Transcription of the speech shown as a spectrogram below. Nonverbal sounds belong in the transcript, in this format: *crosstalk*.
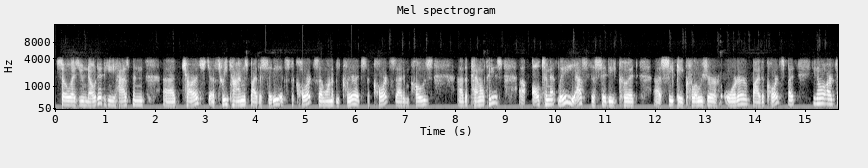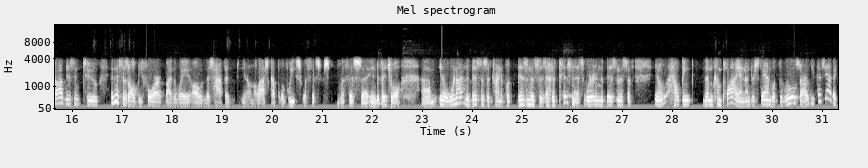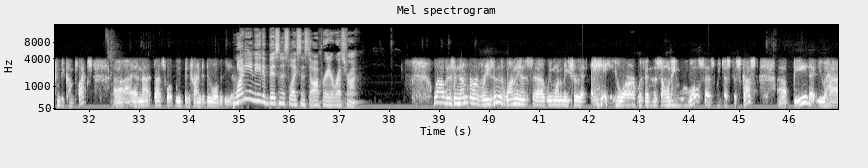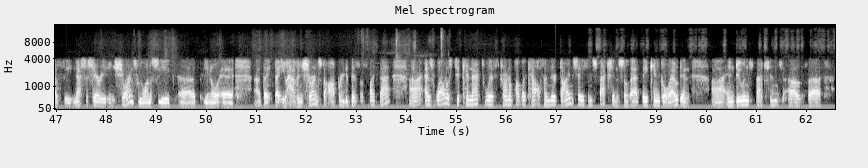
So, as you noted, he has been uh, charged uh, three times by the city. It's the courts. I want to be clear. It's the courts that impose uh, the penalties. Uh, ultimately, yes, the city could uh, seek a closure order by the courts, but you know our job isn't to. And this is all before, by the way, all of this happened. You know, in the last couple of weeks with this with this uh, individual. Um, you know, we're not in the business of trying to put businesses *laughs* out of business. We're in the business of you know helping them comply and understand what the rules are because yeah, they can be complex, uh, and that that's what we've been trying to do over the years. Why do you need a business license to operate a restaurant? Well, there's a number of reasons. One is uh, we want to make sure that A, *laughs* you are within the zoning rules, as we just discussed. Uh, B, that you have the necessary insurance. We want to see, uh, you know, uh, uh, that, that you have insurance to operate a business like that, uh, as well as to connect with Toronto Public Health and their Dine Safe inspections so that they can go out and and do inspections of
